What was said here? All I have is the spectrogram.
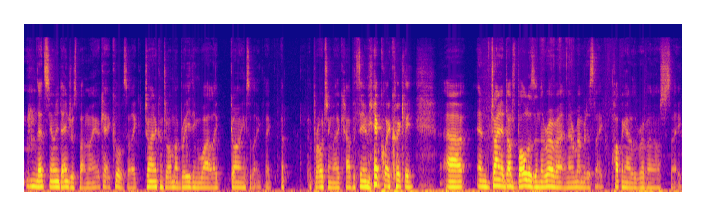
That's the only dangerous part. I'm like, okay, cool. So like trying to control my breathing while like going into like like a, approaching like hypothermia quite quickly, uh, and trying to dodge boulders in the river. And I remember just like popping out of the river, and I was just like,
